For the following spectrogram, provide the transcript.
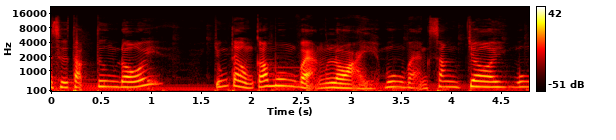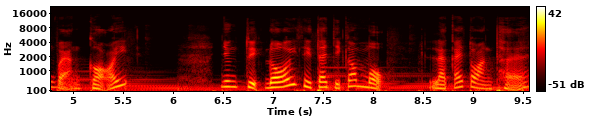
sự thật tương đối, chúng ta cũng có muôn vạn loài, muôn vạn sân chơi, muôn vạn cõi. Nhưng tuyệt đối thì ta chỉ có một là cái toàn thể,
